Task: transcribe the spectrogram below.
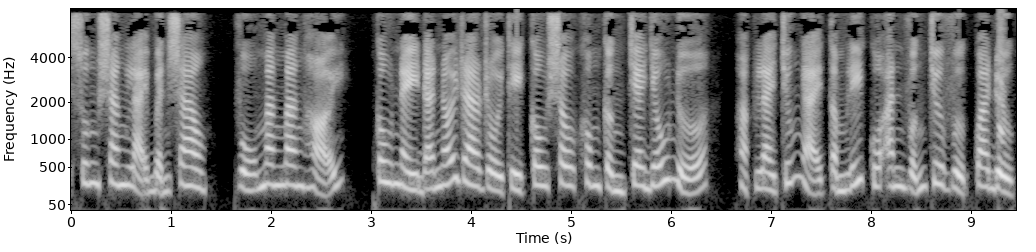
Xuân Sang lại bệnh sao, vụ mang mang hỏi, câu này đã nói ra rồi thì câu sau không cần che giấu nữa, hoặc là chứng ngại tâm lý của anh vẫn chưa vượt qua được,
